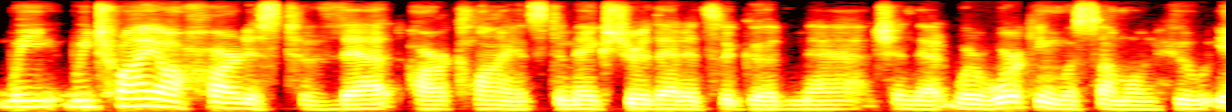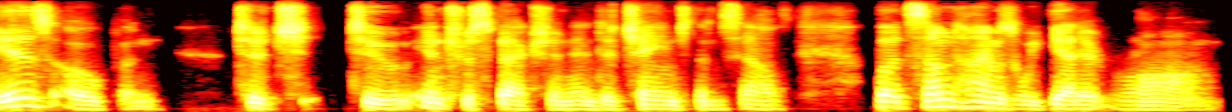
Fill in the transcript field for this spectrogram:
we we try our hardest to vet our clients to make sure that it's a good match and that we're working with someone who is open to ch- to introspection and to change themselves but sometimes we get it wrong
